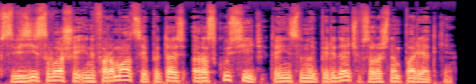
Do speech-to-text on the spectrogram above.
В связи с вашей информацией пытаюсь раскусить таинственную передачу в срочном порядке.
